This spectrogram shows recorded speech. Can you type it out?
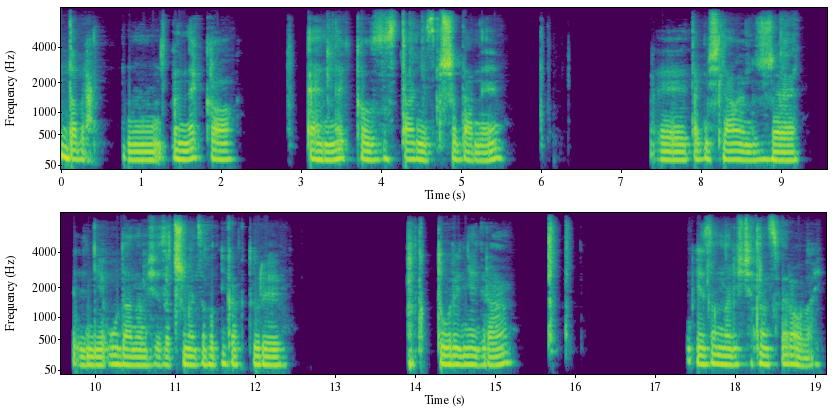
Dobra. Mm, Neko, Neko zostanie sprzedany. E, tak myślałem, że nie uda nam się zatrzymać zawodnika, który który nie gra, jest on na liście transferowej.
